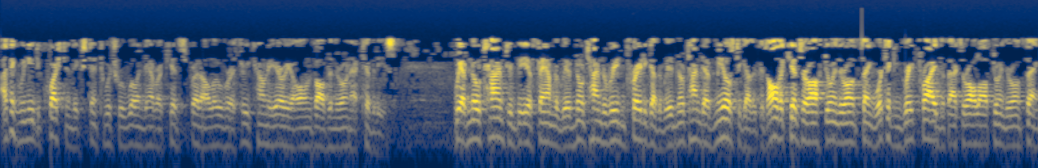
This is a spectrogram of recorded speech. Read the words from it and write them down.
I think we need to question the extent to which we're willing to have our kids spread all over a three county area, all involved in their own activities. We have no time to be a family. We have no time to read and pray together. We have no time to have meals together because all the kids are off doing their own thing. We're taking great pride in the fact they're all off doing their own thing.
